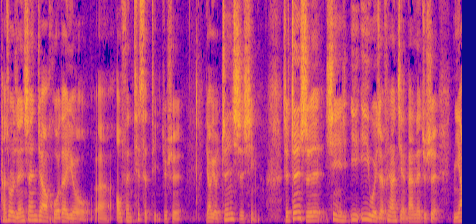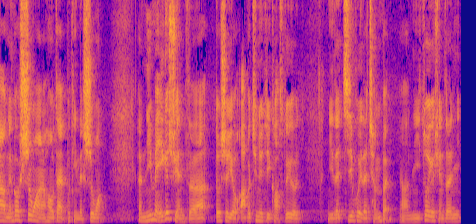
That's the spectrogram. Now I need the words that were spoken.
他说人生就要活得有呃 authenticity，就是要有真实性。这真实性意意味着非常简单的，就是你要能够失望，然后再不停的失望。呃，你每一个选择都是有 opportunity cost，都有你的机会的成本啊。你做一个选择，你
